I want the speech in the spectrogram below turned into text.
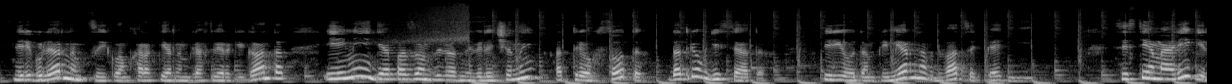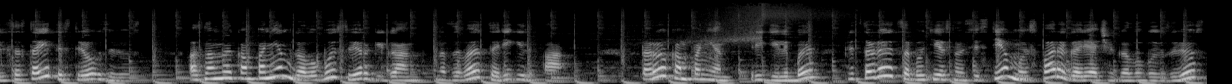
с нерегулярным циклом, характерным для сверхгигантов, и имеет диапазон звездной величины от 3 сотых до 3 десятых с периодом примерно в 25 дней. Система Ригель состоит из трех звезд. Основной компонент – голубой сверхгигант, называется Ригель А. Второй компонент – Ригель Б представляет собой тесную систему из пары горячих голубых звезд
